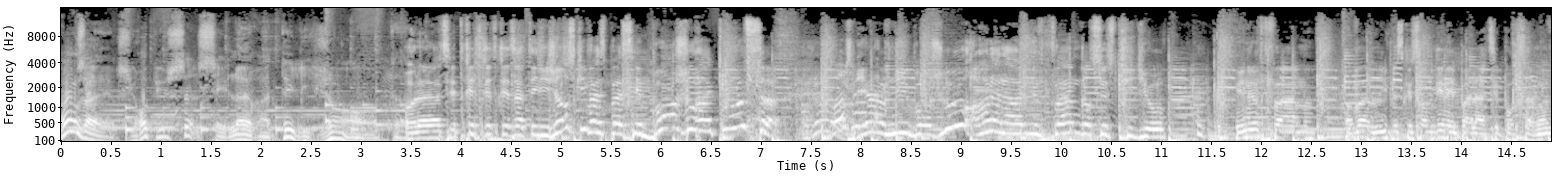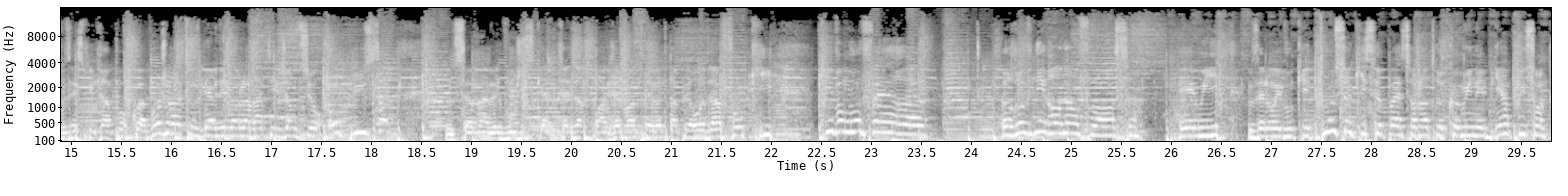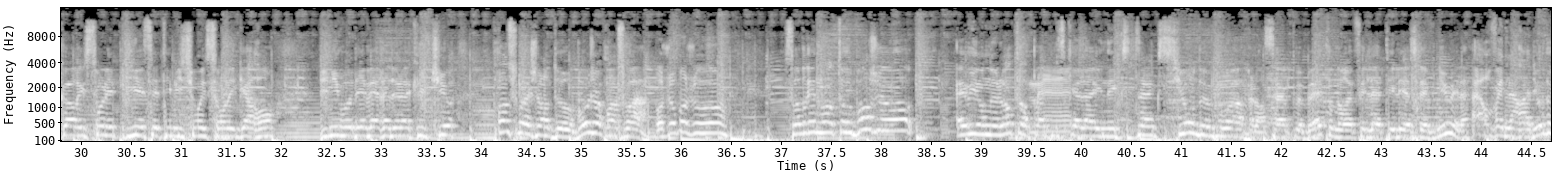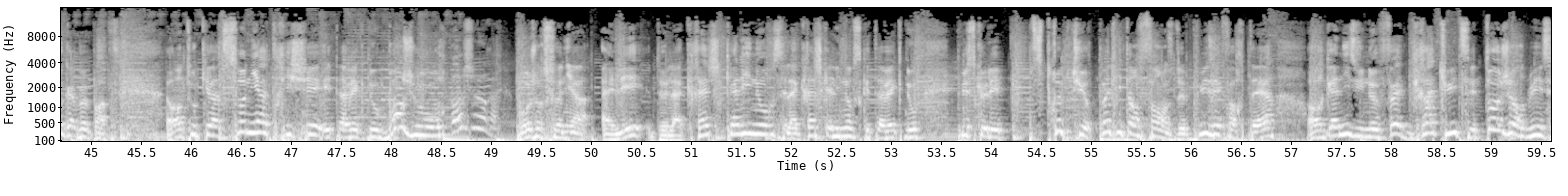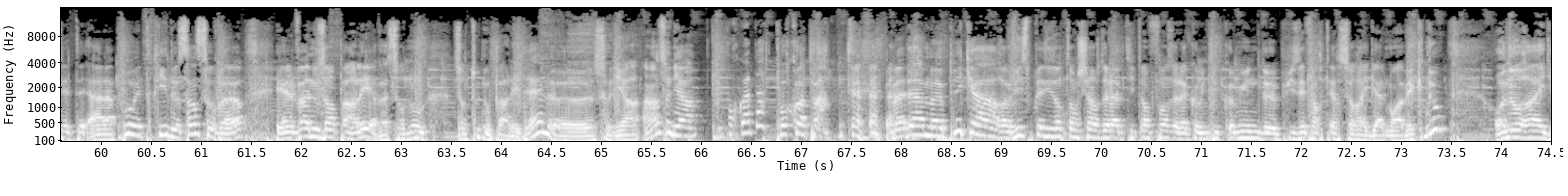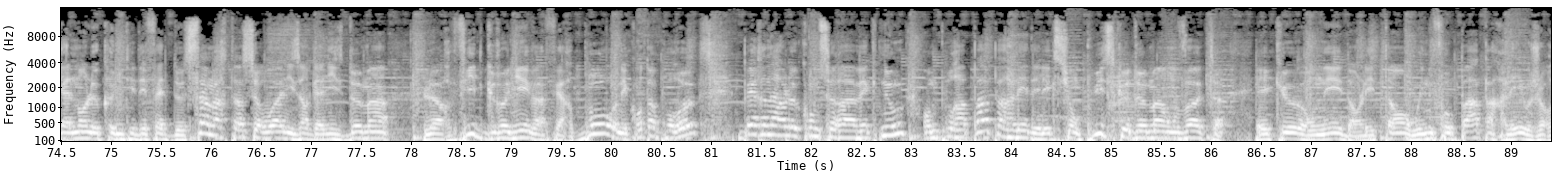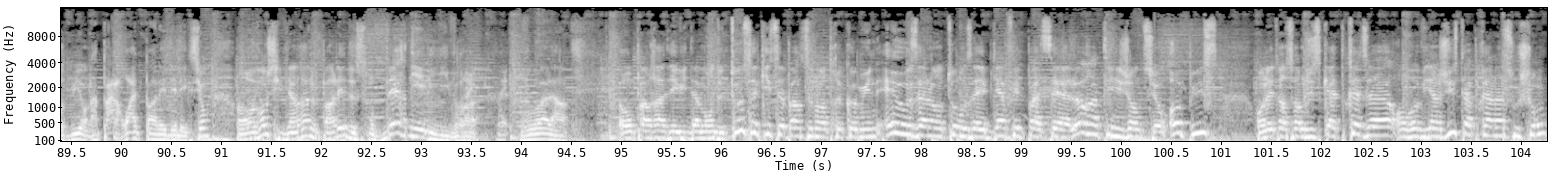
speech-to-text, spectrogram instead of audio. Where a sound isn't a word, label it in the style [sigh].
11h sur Opus, c'est l'heure intelligente. Oh là là, c'est très très très intelligent ce qui va se passer. Bonjour à tous Bonjour. Bienvenue, bonjour Oh là là, une femme dans ce studio. Une femme. Ah bah oui, parce que Sandrine n'est pas là, c'est pour ça. On vous expliquera pourquoi. Bonjour à tous, bienvenue dans l'heure intelligente sur Opus. Nous sommes avec vous jusqu'à 13h pour agrémenter votre apéro d'infos qui, qui vont vous faire euh, revenir en enfance. Et oui, nous allons évoquer tout ce qui se passe sur notre commune et bien plus encore. Ils sont les piliers de cette émission, ils sont les garants du niveau des verts et de la culture. François Jandot, bonjour François. Bonjour, bonjour. Sandrine Manteau, bonjour Eh oui, on ne l'entend pas puisqu'elle a une extinction de voix. Alors c'est un peu bête, on aurait fait de la télé, elle serait venue, mais là on fait de la radio, donc elle peut pas. En tout cas, Sonia Trichet est avec nous. Bonjour Bonjour. Bonjour Sonia, elle est de la crèche Calinours. C'est la crèche Calinours qui est avec nous, puisque les structures Petite Enfance de Puys et Forterre organisent une fête gratuite. C'est aujourd'hui, c'est à la poétrie de Saint-Sauveur. Et elle va nous en parler, elle va sur nous, surtout nous parler d'elle, euh, Sonia. Hein Sonia? Pourquoi pas? Pourquoi pas? [laughs] Madame Picard, vice-présidente en charge de la petite enfance de la communauté de communes de Puisé-Forterre sera également avec nous. On aura également le comité des fêtes de Saint-Martin-sur-Ouane. Ils organisent demain leur vide-grenier. Il va faire beau. On est content pour eux. Bernard Lecomte sera avec nous. On ne pourra pas parler d'élections puisque demain on vote et que on est dans les temps où il ne faut pas parler aujourd'hui. On n'a pas le droit de parler d'élections. En revanche, il viendra nous parler de son dernier livre. Voilà. On parlera évidemment de tout ce qui se passe dans notre commune et aux alentours. Vous avez bien fait de passer à l'heure intelligente sur Opus. On est ensemble jusqu'à 13h. On revient juste après Alain Souchon.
